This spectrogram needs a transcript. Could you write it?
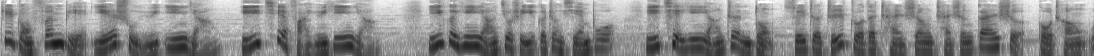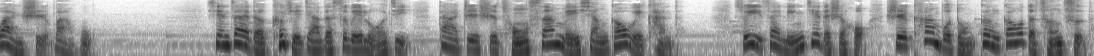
这种分别也属于阴阳。一切法于阴阳，一个阴阳就是一个正弦波，一切阴阳震动随着执着的产生产生干涉，构成万事万物。现在的科学家的思维逻辑大致是从三维向高维看的，所以在临界的时候是看不懂更高的层次的。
